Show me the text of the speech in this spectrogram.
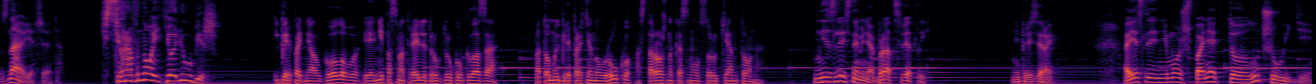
Знаю я все это. Все равно ее любишь. Игорь поднял голову, и они посмотрели друг другу в глаза. Потом Игорь протянул руку, осторожно коснулся руки Антона. Не злись на меня, брат Светлый. Не презирай. А если не можешь понять, то лучше уйди.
